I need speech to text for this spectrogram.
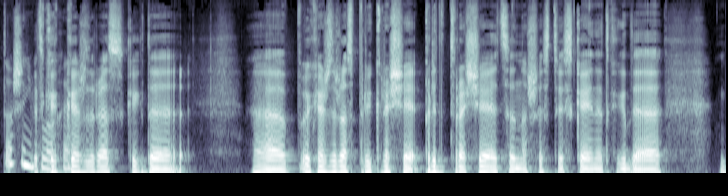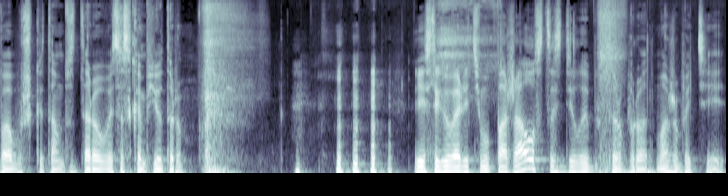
Тоже Это неплохо. как каждый раз, когда Э, Каждый раз прекраща- предотвращается нашествие Skynet, когда бабушка там здоровается с компьютером. Если говорить ему, пожалуйста, сделай бутерброд, может быть, и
